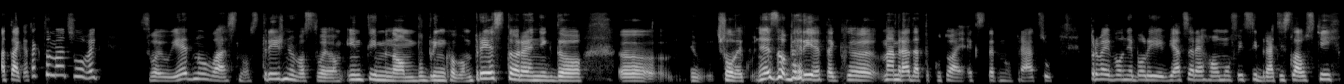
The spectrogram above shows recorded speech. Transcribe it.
a tak. A tak to má človek svoju jednu vlastnú strižňu vo svojom intimnom bublinkovom priestore, nikto uh, človeku nezoberie, tak uh, mám rada takúto aj externú prácu. V prvej vlne boli viaceré home office bratislavských,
